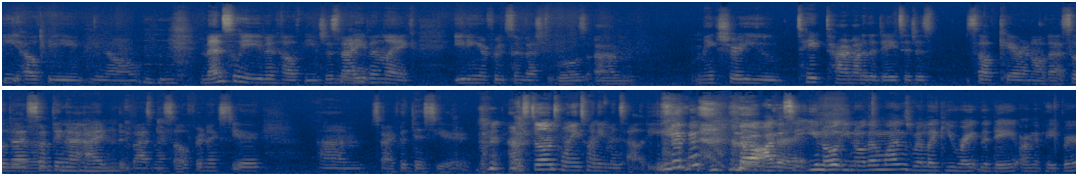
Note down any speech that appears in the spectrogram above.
eat healthy. You know, Mhm. mentally even healthy. Just not even like eating your fruits and vegetables. Um, make sure you take time out of the day to just self care and all that. So that's Yeah. something that I advise myself for next year. Um, sorry for this year. I'm still in 2020 mentality. no, honestly, you know, you know them ones where like you write the date on the paper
